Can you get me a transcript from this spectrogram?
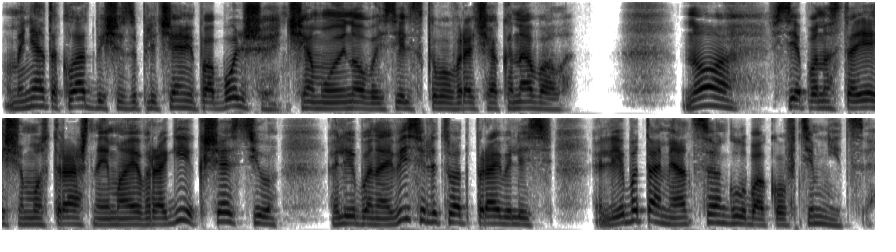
У меня-то кладбище за плечами побольше, чем у иного сельского врача Коновала. Но все по-настоящему страшные мои враги, к счастью, либо на виселицу отправились, либо томятся глубоко в темнице.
